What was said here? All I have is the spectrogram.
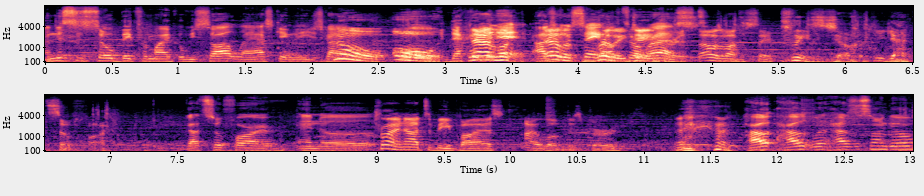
And this is so big for Michael. We saw it last game. And he just got. No. Oh, that could have been looked, it. I was that gonna say really dangerous. rest. I was about to say, please, Joe, you got so far. Got so far, and uh, Try not to be biased. I love this bird. how how what, how's the song go?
